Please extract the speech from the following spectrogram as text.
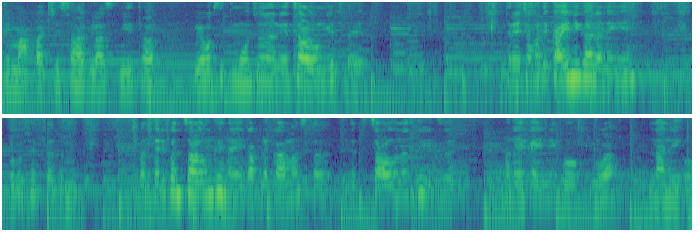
हे मापाचे सहा ग्लास मी इथं व्यवस्थित मोजून आणि चाळून घेतलं आहे तर याच्यामध्ये काही निघालं नाही आहे बघू शकता तुम्ही. पण तरी पण चाळून घेणं एक आपलं काम असतं. तर चाळूनच घ्यायचं. भले काही निघो किंवा ना निघो.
